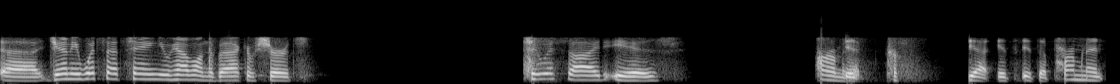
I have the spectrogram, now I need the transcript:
uh, Ginny. What's that saying you have on the back of shirts? Suicide is permanent. It, yeah, it's it's a permanent.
